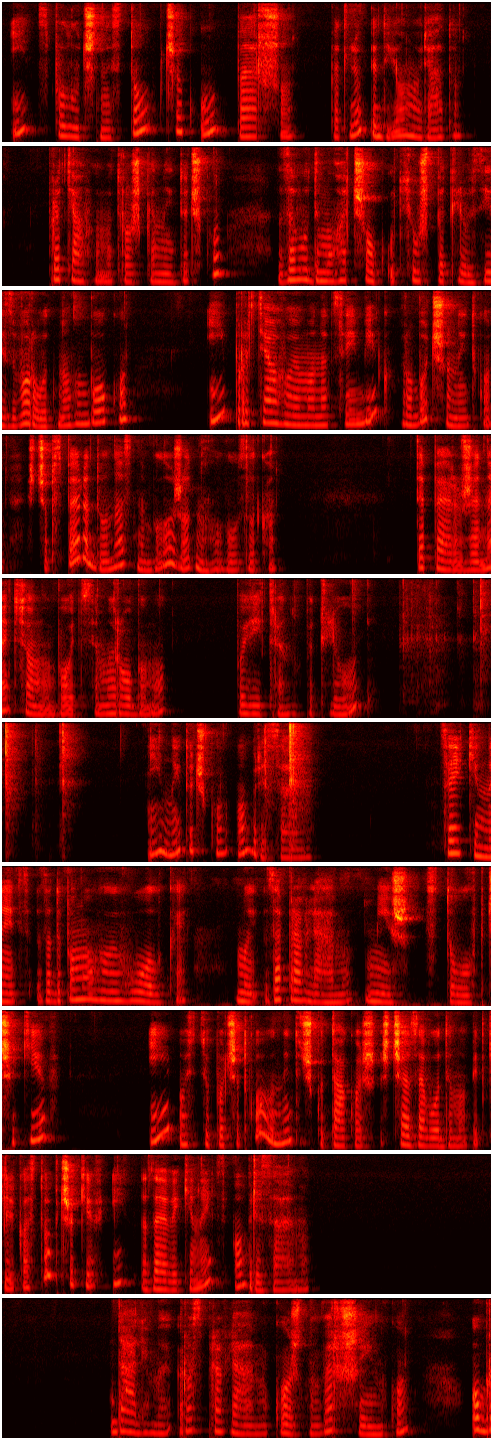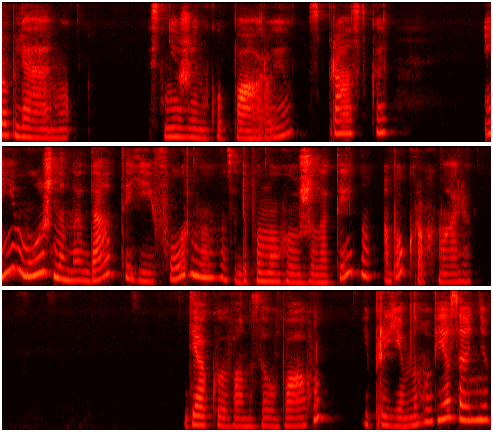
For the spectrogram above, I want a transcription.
і сполучний стовпчик у першу петлю підйому ряду. Протягуємо трошки ниточку, заводимо гачок у цю ж петлю зі зворотного боку і протягуємо на цей бік робочу нитку, щоб спереду у нас не було жодного вузлика. Тепер вже на цьому боці ми робимо повітряну петлю і ниточку обрізаємо. Цей кінець за допомогою голки ми заправляємо між стовпчиків. І ось цю початкову ниточку також ще заводимо під кілька стовпчиків і зайвий кінець обрізаємо. Далі ми розправляємо кожну вершинку, обробляємо сніжинку парою з праски і можна надати їй форму за допомогою желатину або крохмалю. Дякую вам за увагу і приємного в'язання!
